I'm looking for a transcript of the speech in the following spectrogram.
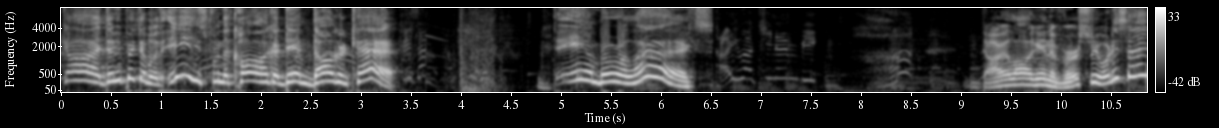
God, damn, he picked up with ease from the car like a damn dog or cat. Damn, bro, relax. Dialogue anniversary? What did he say?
